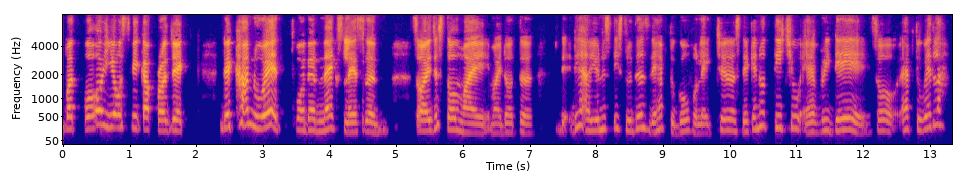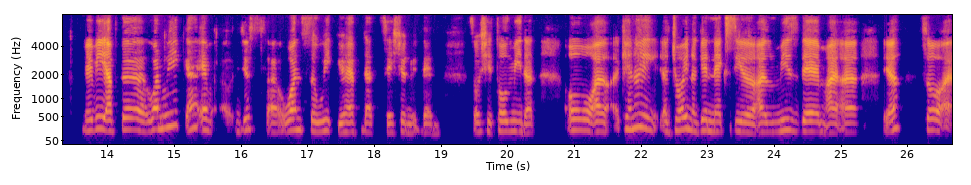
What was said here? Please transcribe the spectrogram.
But for your speak up project they can't wait for the next lesson. So i just told my my daughter they, they are university students they have to go for lectures they cannot teach you every day so have to wait lah maybe after one week, uh, just uh, once a week, you have that session with them. So she told me that, oh, uh, can I uh, join again next year? I'll miss them. I, uh, yeah. So I,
